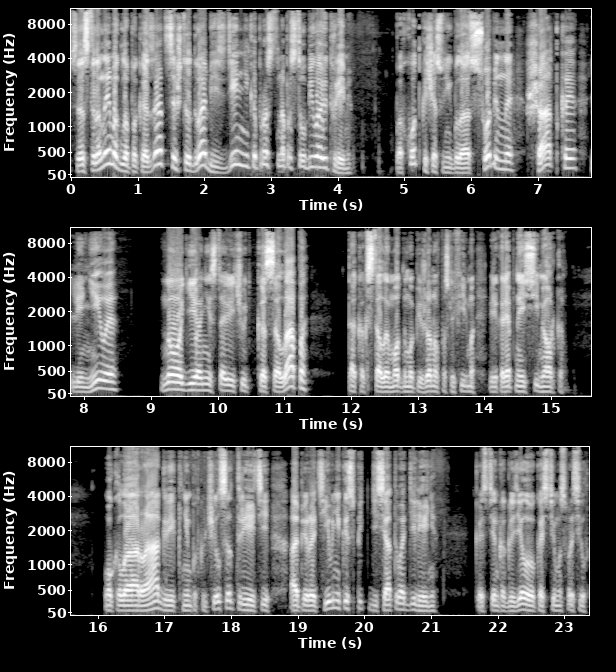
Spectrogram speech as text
Со стороны могло показаться, что два бездельника просто-напросто убивают время. Походка сейчас у них была особенная, шаткая, ленивая. Ноги они ставили чуть косолапо, так как стало модным у пижонов после фильма «Великолепная семерка». Около Арагви к ним подключился третий, оперативник из пятидесятого отделения. Костенко глядел его костюм и спросил,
